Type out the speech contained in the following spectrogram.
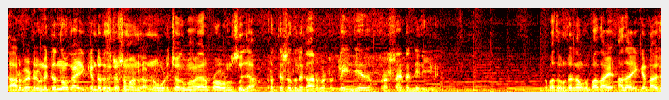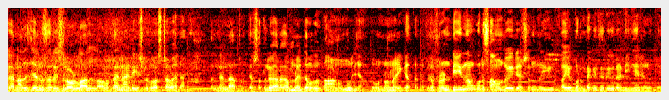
കാർബേറ്റർ യൂണിറ്റ് നമുക്ക് അഴിക്കേണ്ട ഒരു സിറ്റുവേഷൻ ഒന്ന് ഓടിച്ച് നോക്കുമ്പോൾ വേറെ പ്രോബ്ലംസും ഇല്ല. പ്രത്യക്ഷത്തിൽ കാർബേറ്റർ ക്ലീൻ ചെയ്ത് ഫ്രഷ് ആയിട്ട് തന്നെ ഇരിക്കണേ. അപ്പോൾ അതുകൊണ്ട് തന്നെ നമുക്കിപ്പോൾ അത് അത് അയക്കേണ്ട ആവശ്യം. കാരണം അത് ജനറൽ സർവീസിലുള്ളതല്ല നമുക്ക് അതിന് അഡീഷണൽ കോസ്റ്റാണ് വരാം. തന്നെയല്ല പ്രത്യക്ഷത്തിൽ വേറെ കംപ്ലൈന്റ് നമുക്ക് കാണുന്നില്ല അതുകൊണ്ടാണ് അഴിക്കാത്തത്. പിന്നെ ഫ്രണ്ടിൽ നിന്ന് നമുക്കൊരു സൗണ്ട് വേരിയേഷൻ ഈ ഫൈബറിന്റെ ഒക്കെ ചെറിയൊരു അടിയും കാര്യങ്ങളൊക്കെ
